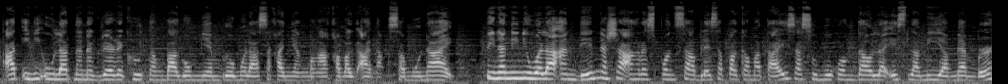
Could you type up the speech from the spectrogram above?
at iniulat na nagre-recruit ng bagong miyembro mula sa kanyang mga kamag-anak sa Munay. Pinaniniwalaan din na siya ang responsable sa pagkamatay sa sumukong Daula Islamia member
